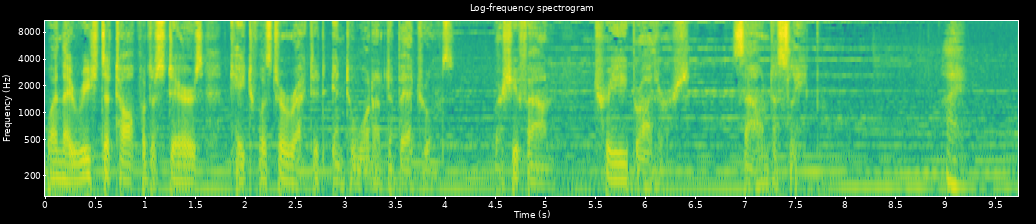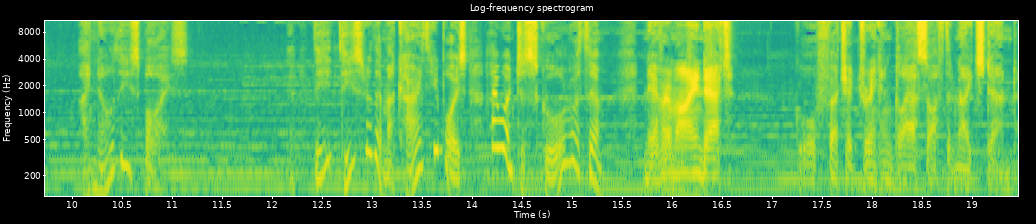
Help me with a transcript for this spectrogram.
When they reached the top of the stairs, Kate was directed into one of the bedrooms, where she found three brothers sound asleep. I. I know these boys. These are the McCarthy boys. I went to school with them. Never mind that. Go fetch a drinking glass off the nightstand.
